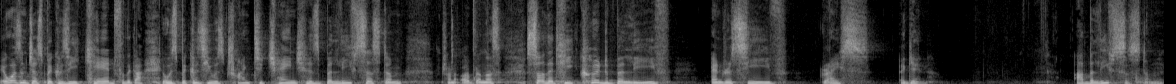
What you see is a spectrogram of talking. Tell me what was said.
It wasn't just because he cared for the guy, it was because he was trying to change his belief system. I'm trying to open this so that he could believe and receive grace again. Our belief system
